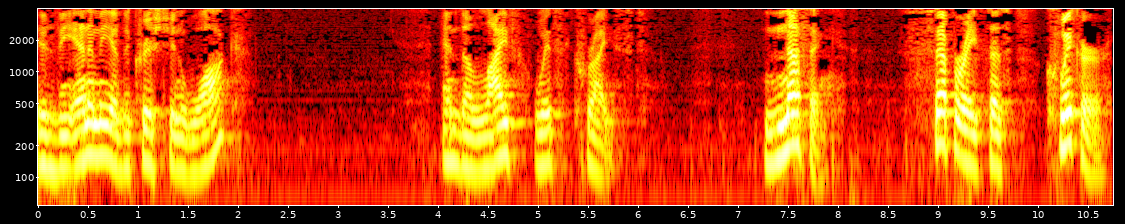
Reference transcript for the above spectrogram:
is the enemy of the Christian walk and the life with Christ. Nothing separates us quicker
